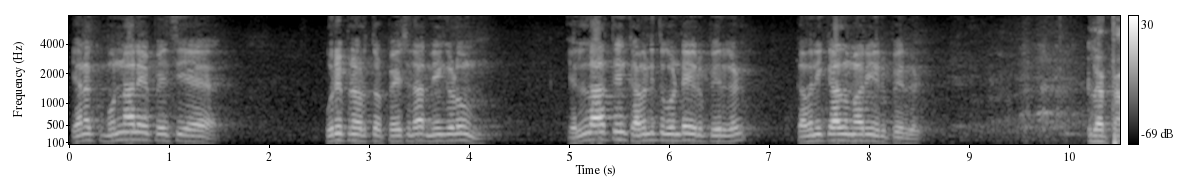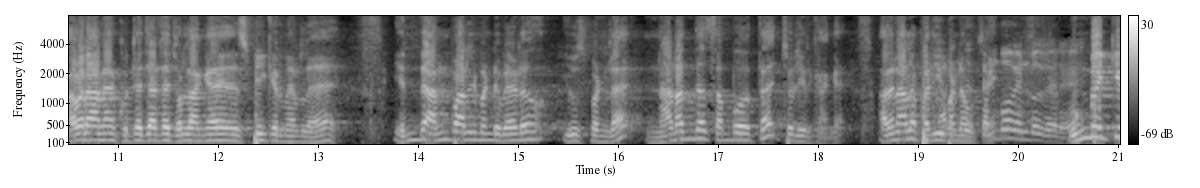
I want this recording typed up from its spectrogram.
எனக்கு முன்னாலே பேசிய உறுப்பினர் பேசினார் நீங்களும் எல்லாத்தையும் கவனித்துக் கொண்டே இருப்பீர்கள் கவனிக்காத மாதிரியும் இருப்பீர்கள். இல்ல தவறான குற்றச்சாட்டை சொல்லாங்க ஸ்பீக்கர் மேல. எந்த அன்பார்லிமெண்ட் வேர்டும் யூஸ் பண்ணல. நடந்த சம்பவத்தை சொல்லியிருக்காங்க. அதனால பதிவு பண்ண சம்பவம் என்பது வேறு. உண்மைக்கு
